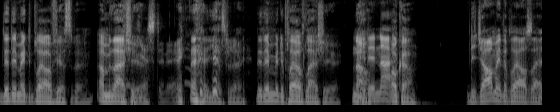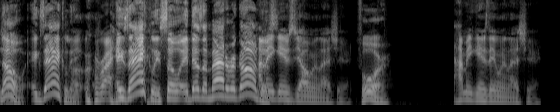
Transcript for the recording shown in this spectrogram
Did they make the playoffs yesterday? I mean, last year. Yesterday. yesterday. Did they make the playoffs last year? No, They did not. Okay. Did y'all make the playoffs last year? No, exactly. Oh, right. Exactly. So it doesn't matter regardless. How many games did y'all win last year? Four. How many games did they win last year?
